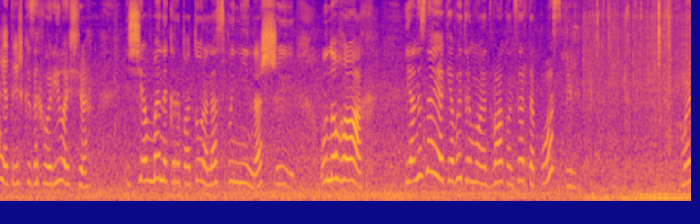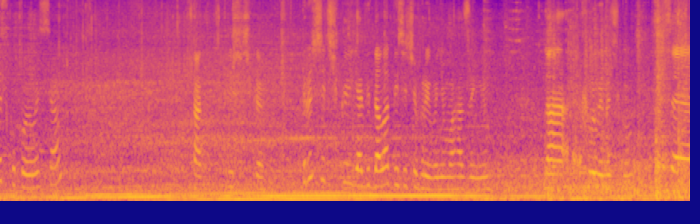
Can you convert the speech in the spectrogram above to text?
Я трішки захворіла ще. І ще в мене крепатура на спині, на шиї, у ногах. Я не знаю, як я витримаю два концерти поспіль. Ми скупилися. Так, трішечки. Трішечки я віддала тисячу гривень у магазині. На хвилиночку. Це.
